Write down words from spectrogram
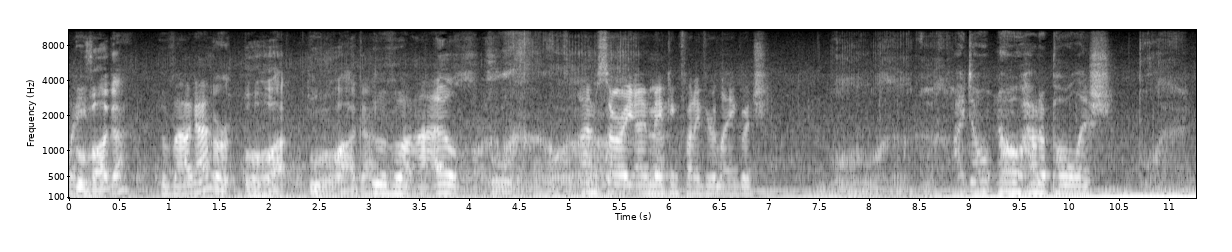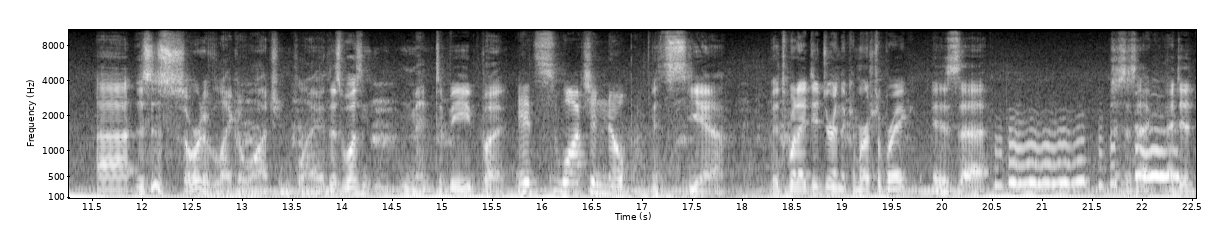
Wait. Uvaga Uvaga? or Uva, Uvaga? Uva- I'm sorry, I'm making fun of your language. I don't know how to Polish. Uh, this is sort of like a watch and play. This wasn't meant to be, but It's watch and Nope. it's yeah. It's what I did during the commercial break. Is uh, just a sec. I did.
